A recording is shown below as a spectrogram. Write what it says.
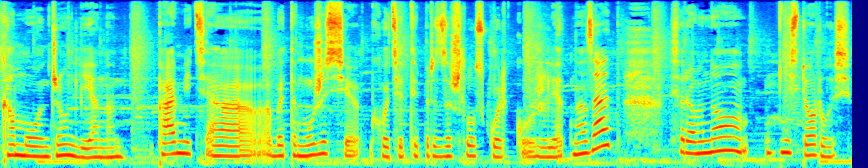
Come on, Джон Леннон. Память о, об этом ужасе, хоть это и произошло сколько уже лет назад, все равно не стерлась.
